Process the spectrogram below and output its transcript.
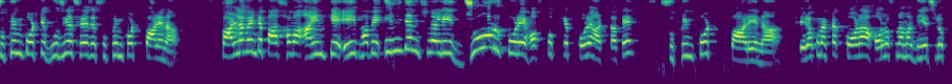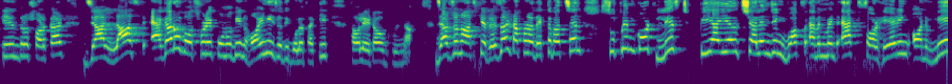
সুপ্রিম কোর্টকে বুঝিয়েছে যে সুপ্রিম কোর্ট পারে না। পার্লামেন্টে পাস হওয়া আইনকে এইভাবে ইন্টেনশনালি জোর করে হস্তক্ষেপ করে আটকাতে সুপ্রিম কোর্ট পারে না। এরকম একটা কড়া হলফনামা দিয়েছিল কেন্দ্র সরকার, যা লাস্ট এগারো বছরে কোনোদিন হয়নি যদি বলে থাকি, তাহলে এটাও ভুল না। যার জন্য আজকে রেজাল্ট আপনারা দেখতে পাচ্ছেন supreme court list PIL challenging Waqf amendment act for hearing on May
